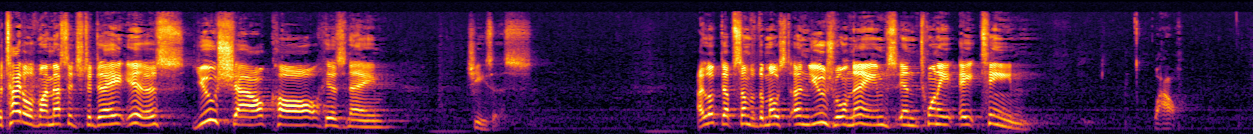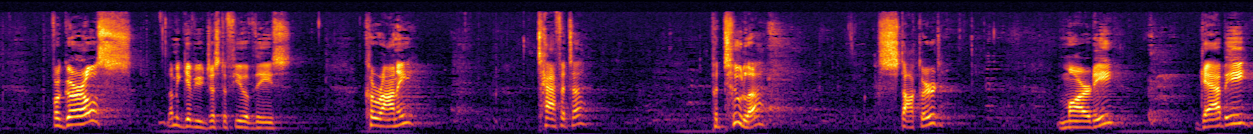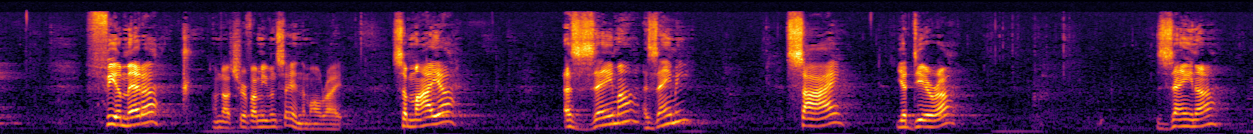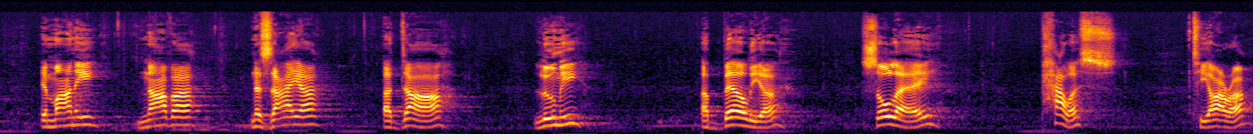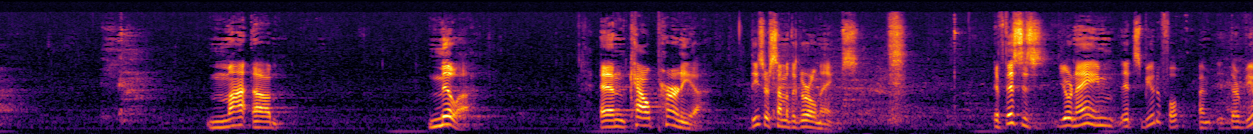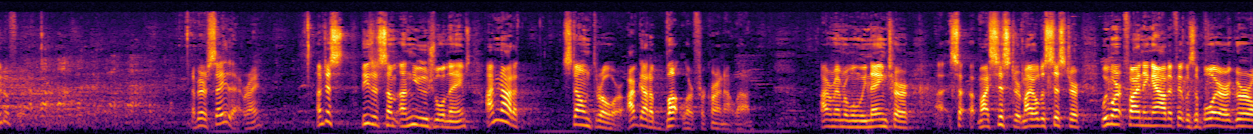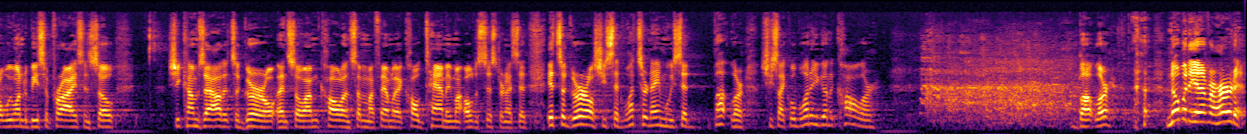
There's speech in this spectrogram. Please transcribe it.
The title of my message today is You Shall Call His Name Jesus. I looked up some of the most unusual names in 2018. Wow. For girls, let me give you just a few of these Karani, Taffeta, Petula, Stockard, Marty, Gabby, Fiametta, I'm not sure if I'm even saying them all right, Samaya, Azama, Azami, Sai, Yadira, Zaina, Imani, Nava, Naziah, Ada, Lumi, Abelia, Soleil, Palace, Tiara, Ma, uh, Milla, and Calpurnia. These are some of the girl names. If this is your name, it's beautiful. Um, they're beautiful. I better say that, right? I'm just, these are some unusual names. I'm not a stone thrower. I've got a butler for crying out loud. I remember when we named her, Uh, my sister, my oldest sister, we weren't finding out if it was a boy or a girl. We wanted to be surprised. And so she comes out, it's a girl. And so I'm calling some of my family. I called Tammy, my oldest sister, and I said, It's a girl. She said, What's her name? We said, Butler. She's like, Well, what are you going to call her? Butler. Nobody had ever heard it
